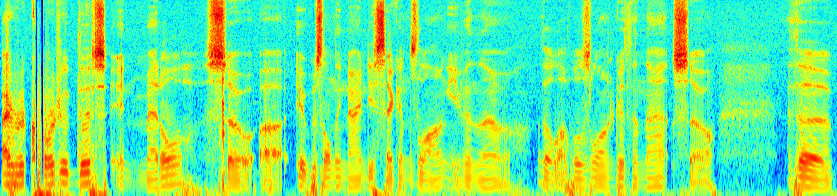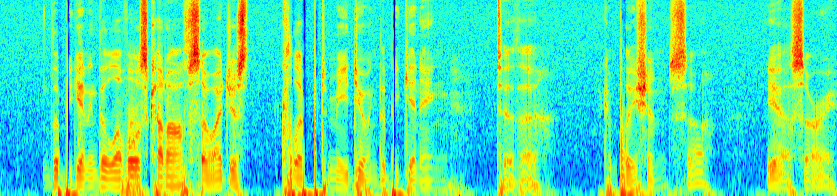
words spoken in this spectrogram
I recorded this in Medal, so uh, it was only 90 seconds long, even though the level's longer than that. So the the beginning, the level was cut off, so I just clipped me doing the beginning to the completion. So yeah, sorry.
